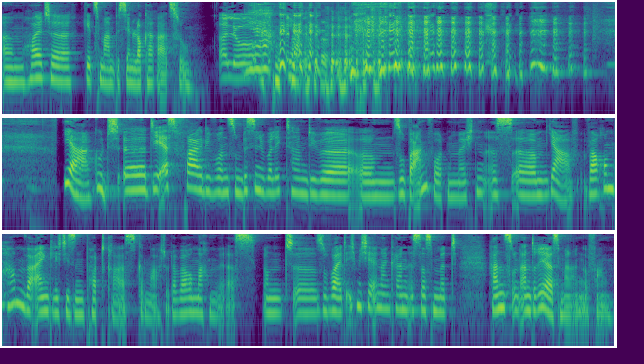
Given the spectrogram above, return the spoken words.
Ähm, heute geht's mal ein bisschen lockerer zu. Hallo. Ja. Ja, gut. Äh, die erste Frage, die wir uns so ein bisschen überlegt haben, die wir ähm, so beantworten möchten, ist, ähm, ja, warum haben wir eigentlich diesen Podcast gemacht oder warum machen wir das? Und äh, soweit ich mich erinnern kann, ist das mit Hans und Andreas mal angefangen.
